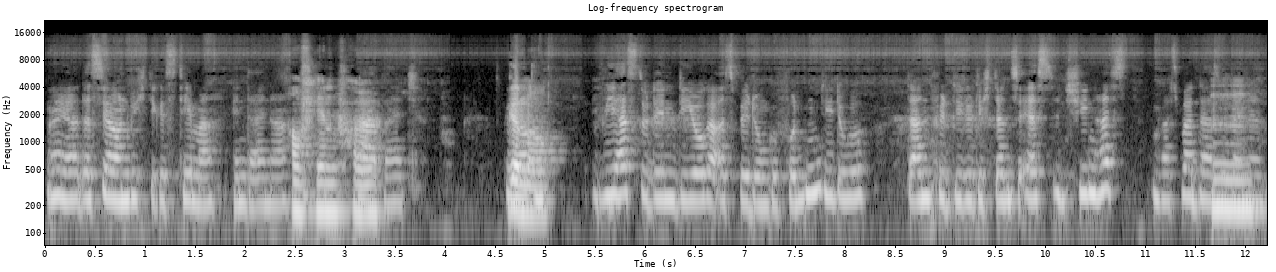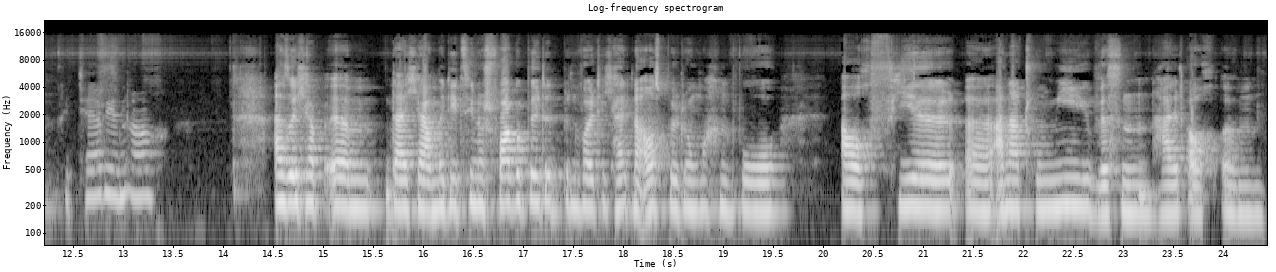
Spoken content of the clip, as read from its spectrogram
Naja, das ist ja auch ein wichtiges Thema in deiner Auf jeden Fall. Arbeit. Genau. Wie hast du denn die Yoga-Ausbildung gefunden, die du dann, für die du dich dann zuerst entschieden hast? Was waren da so mm. deine Kriterien auch? Also ich habe, ähm, da ich ja medizinisch vorgebildet bin, wollte ich halt eine Ausbildung machen, wo auch viel äh, Anatomiewissen halt auch ähm,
